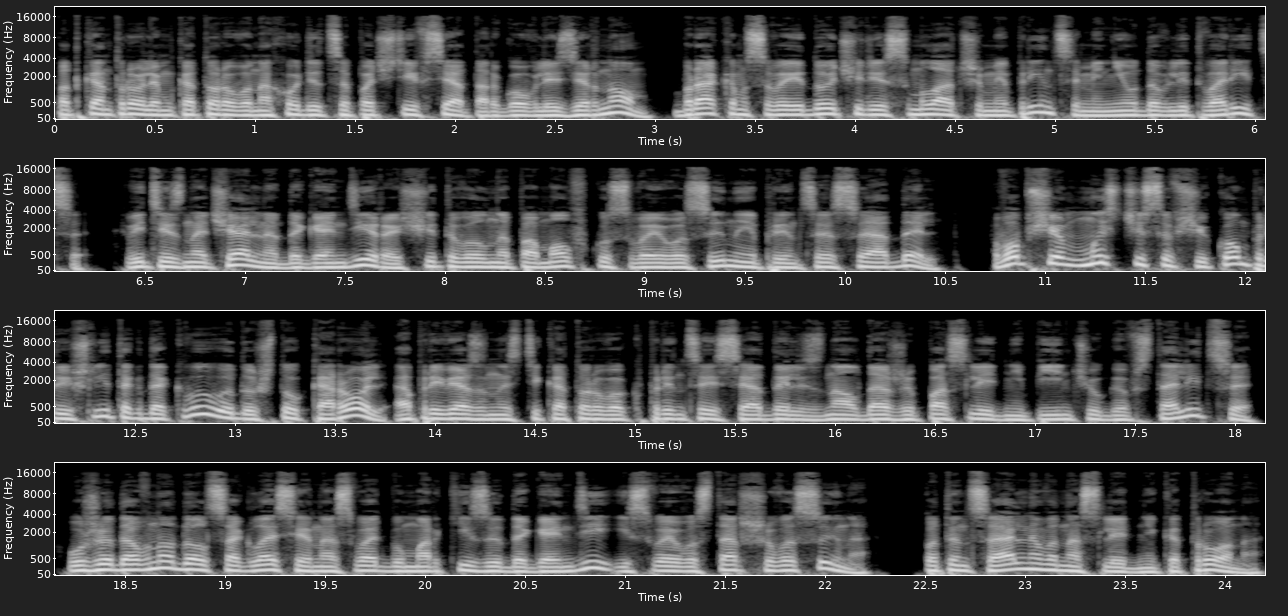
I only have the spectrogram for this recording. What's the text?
под контролем которого находится почти вся торговля зерном, браком своей дочери с младшими принцами не удовлетворится, ведь изначально Даганди рассчитывал на помолвку своего сына и принцессы Адель. В общем, мы с часовщиком пришли тогда к выводу, что король, о привязанности которого к принцессе Адель знал даже последний пьянчуга в столице, уже давно дал согласие на свадьбу маркизы Даганди и своего старшего сына, потенциального наследника трона.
